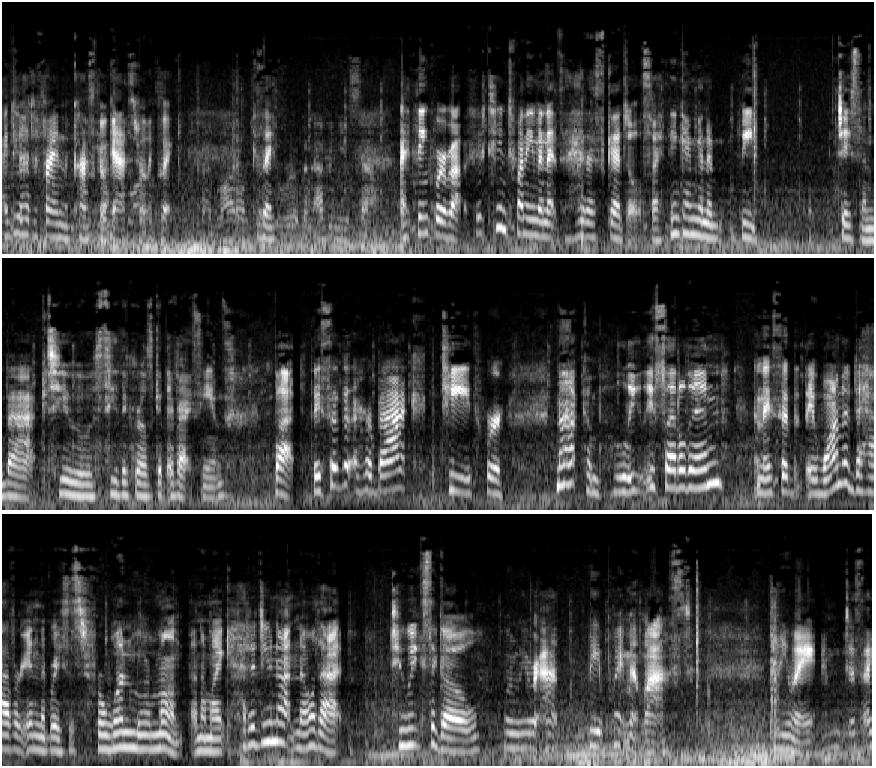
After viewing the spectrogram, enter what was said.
I do have to find the Costco gas really quick. Turn right onto 'Cause I- Avenue South. I think we're about 15, 20 minutes ahead of schedule. So I think I'm gonna beat Jason back to see the girls get their vaccines. But they said that her back teeth were not completely settled in. And they said that they wanted to have her in the braces for one more month. And I'm like, how did you not know that two weeks ago when we were at the appointment last? Anyway, I'm just, I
